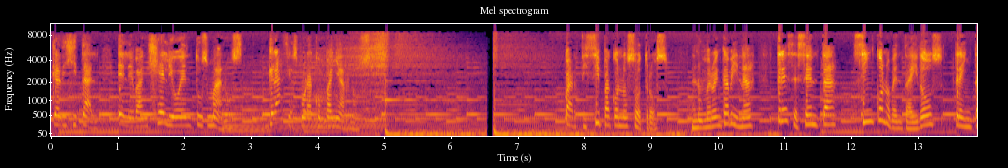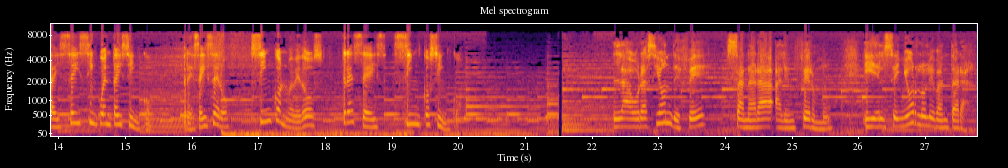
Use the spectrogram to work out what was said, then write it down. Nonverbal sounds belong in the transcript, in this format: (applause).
Digital, el Evangelio en tus manos. Gracias por acompañarnos. Participa con nosotros. Número en cabina 360-592-3655. 360-592-3655. La oración de fe sanará al enfermo y el Señor lo levantará.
